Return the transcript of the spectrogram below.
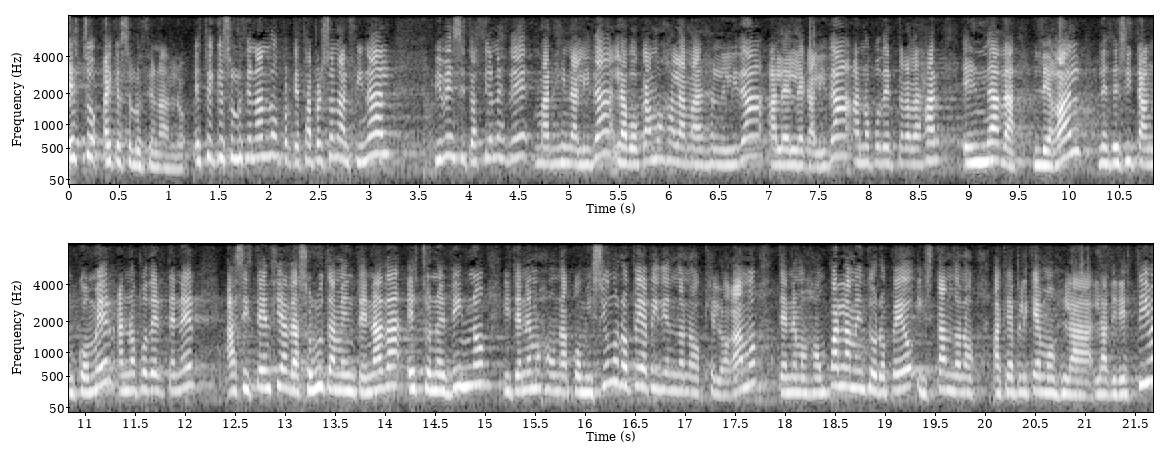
Esto hay que solucionarlo. Esto hay que solucionarlo porque esta persona al final vive en situaciones de marginalidad, la abocamos a la marginalidad, a la ilegalidad, a no poder trabajar en nada legal, necesitan comer, a no poder tener asistencia de absolutamente nada. Esto no es digno y tenemos a una Comisión Europea pidiéndonos que lo hagamos, tenemos a un Parlamento Europeo instándonos a que apliquemos la, la directiva.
